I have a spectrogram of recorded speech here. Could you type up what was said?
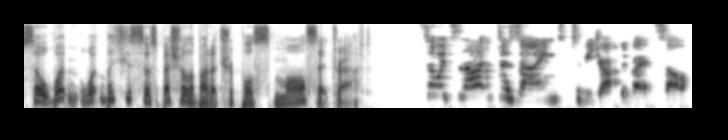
So what what makes you so special about a triple small set draft? so it's not designed to be drafted by itself.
